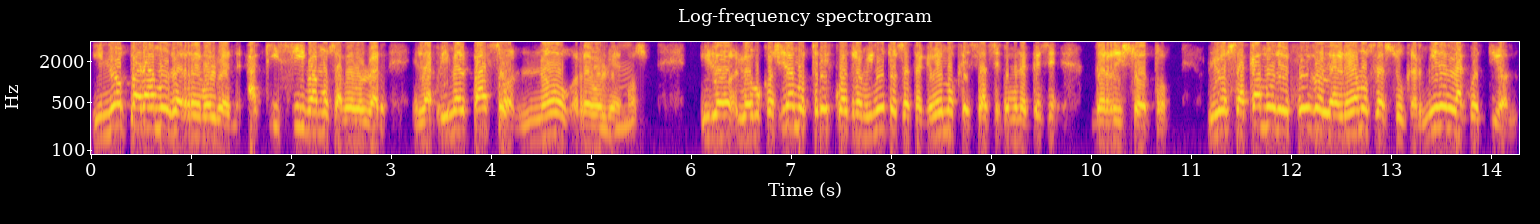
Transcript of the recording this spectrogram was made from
y no paramos de revolver. Aquí sí vamos a revolver. En el primer paso no revolvemos. Y lo, lo cocinamos 3-4 minutos hasta que vemos que se hace como una especie de risotto lo sacamos del fuego, le agregamos azúcar. Miren la cuestión.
